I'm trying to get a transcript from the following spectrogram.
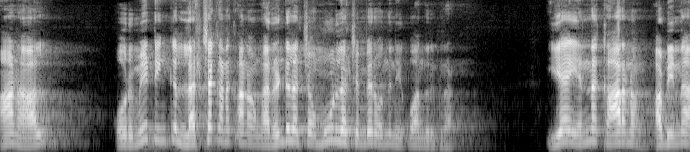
ஆனால் ஒரு மீட்டிங்க்கு லட்சக்கணக்கானவங்க ரெண்டு லட்சம் மூணு லட்சம் பேர் வந்து நீ உட்காந்துருக்குறாங்க ஏன் என்ன காரணம் அப்படின்னா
